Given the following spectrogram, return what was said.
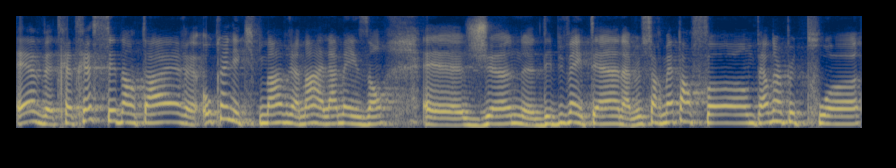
Eve, très, très sédentaire, aucun équipement vraiment à la maison, euh, jeune, début vingtaine, elle veut se remettre en forme, perdre un peu de poids.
